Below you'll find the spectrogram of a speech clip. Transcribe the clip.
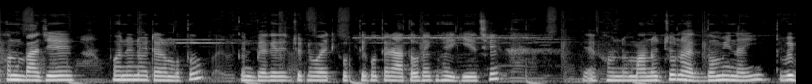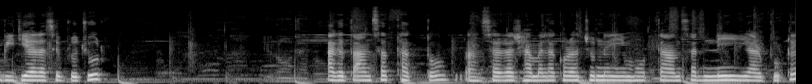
এখন বাজে পৌনে নয়টার মতো। কারণ ব্যাগেজের জন্য ওয়েট করতে করতে রাত অনেক হয়ে গিয়েছে। এখন মানুষজন একদমই নাই, তবে বিডিআর আছে প্রচুর। আগে তো আনসার থাকতো। আনসাররা ঝামেলা করার জন্য এই মুহূর্তে আনসার নেই এয়ারপোর্টে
